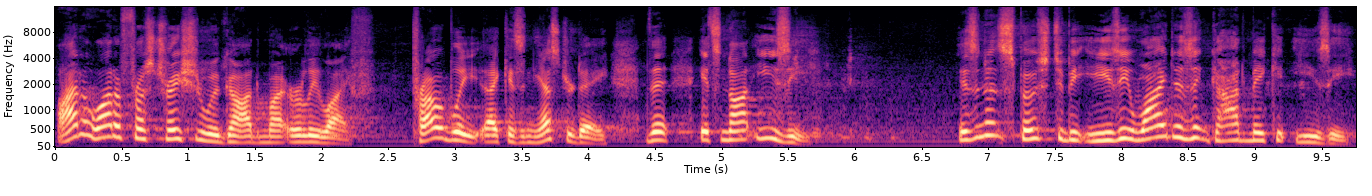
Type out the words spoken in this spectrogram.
I had a lot of frustration with God in my early life. probably like as in yesterday, that it's not easy. Isn't it supposed to be easy? Why doesn't God make it easy?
